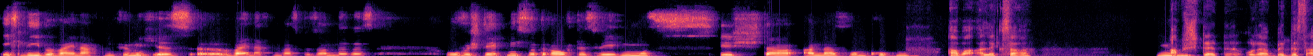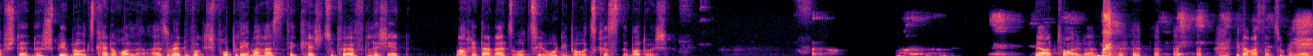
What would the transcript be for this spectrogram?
Ich liebe Weihnachten. Für mich ist äh, Weihnachten was Besonderes. Uwe steht nicht so drauf, deswegen muss ich da andersrum gucken. Aber Alexa, mhm. Abstände oder Mindestabstände spielen bei uns keine Rolle. Also wenn du wirklich Probleme hast, den Cache zu veröffentlichen, mach ihn dann als OCO, die bei uns Christen immer durch. Ja, toll, ne? Wieder was dazu gelernt.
